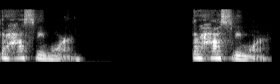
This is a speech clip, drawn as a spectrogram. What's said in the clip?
There has to be more. There has to be more.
